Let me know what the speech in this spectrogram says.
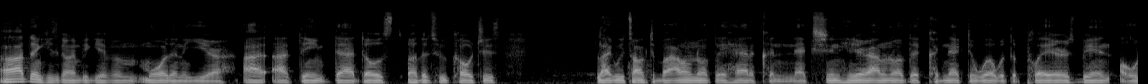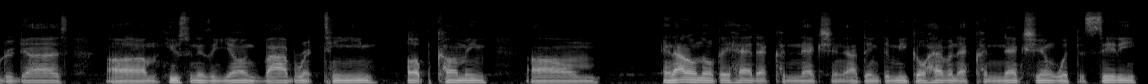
I think he's going to be given more than a year. I, I think that those other two coaches, like we talked about, I don't know if they had a connection here. I don't know if they connected well with the players, being older guys. Um, Houston is a young, vibrant team, upcoming. Um, and I don't know if they had that connection. I think DeMeco having that connection with the city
